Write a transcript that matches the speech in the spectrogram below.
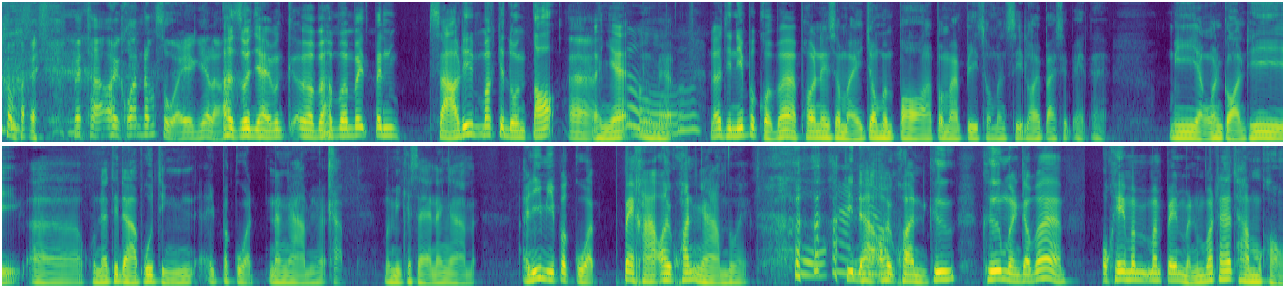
ทำไมแม่ค้าอ้อยควันต้องสวยอย่างเงี้ยเหรออะส่วนใหญ่มันเอ่อแบบมันไปเป็นสาวที่มักจะโดนเตาะอ่าอะไรเงี้ยโอ้เห็นไหมครับแล้วทีนี้ปรากฏว่าพอในสมัยจอมพลปอประมาณปี 2481นะฮะมีอย่างวันก่อนที่เอ่อคุณนัทธิดาพูดถึงไอ้ประกวดนางงามใช่ไหมครับ มันมีกระแสนางงามอะอันนี้มีประกวด แม่ค้าอ้อยควันงามด้วยโอ้โหขนทิดานี้เหรอ้อยควันคือ คือเหมือนกับว่า โอเคมันมันเป็นเหมือนวัฒนธรรมของ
